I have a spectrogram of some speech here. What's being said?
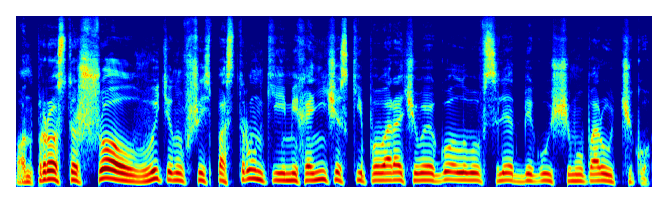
Он просто шел, вытянувшись по струнке и механически поворачивая голову вслед бегущему поручику.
